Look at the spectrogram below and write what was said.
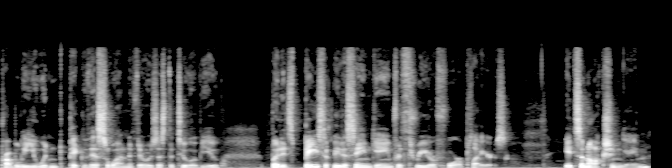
Probably you wouldn't pick this one if there was just the two of you. But it's basically the same game for three or four players. It's an auction game,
